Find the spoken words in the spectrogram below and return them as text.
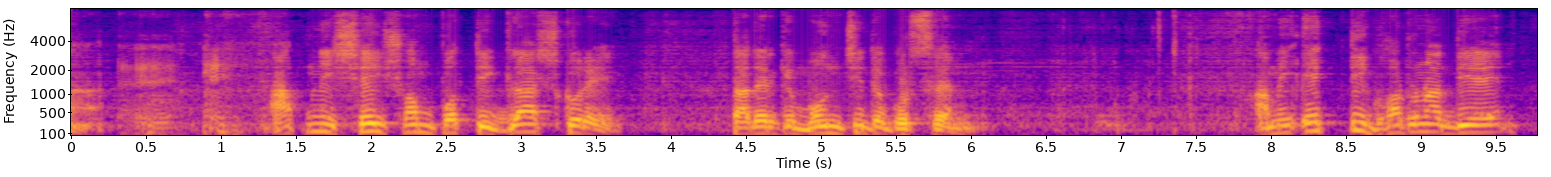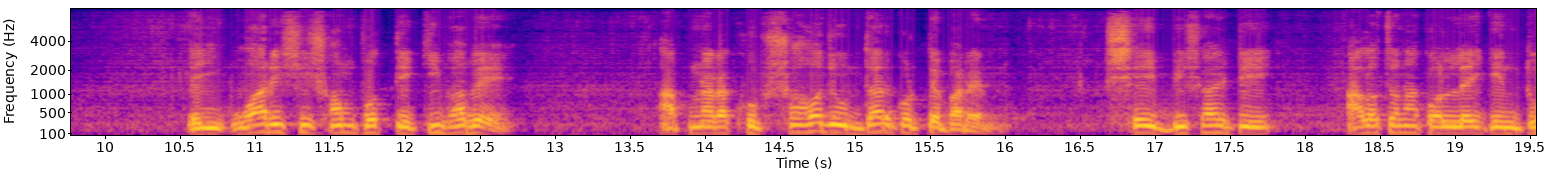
না? আপনি সেই সম্পত্তি গ্রাস করে তাদেরকে বঞ্চিত করছেন। আমি একটি ঘটনা দিয়ে এই ওয়ারিশি সম্পত্তি কীভাবে আপনারা খুব সহজে উদ্ধার করতে পারেন, সেই বিষয়টি আলোচনা করলেই কিন্তু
